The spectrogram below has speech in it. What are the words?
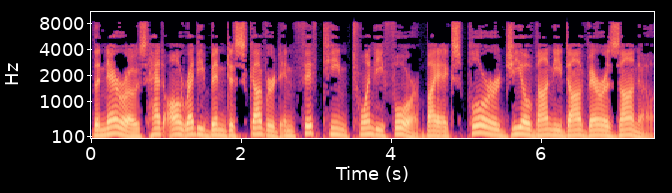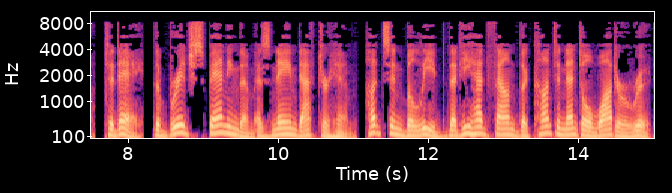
the Narrows had already been discovered in 1524 by explorer Giovanni da Verrazzano. Today, the bridge spanning them is named after him. Hudson believed that he had found the continental water route,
